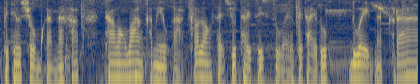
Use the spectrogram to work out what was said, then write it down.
ไปเที่ยวชมกันนะครับ ถ้าว่างๆค่ะมีโอกาสก็ลองใส่ชุดไทยสวยๆ ไปถ่ายรูปด้วยนะครับ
